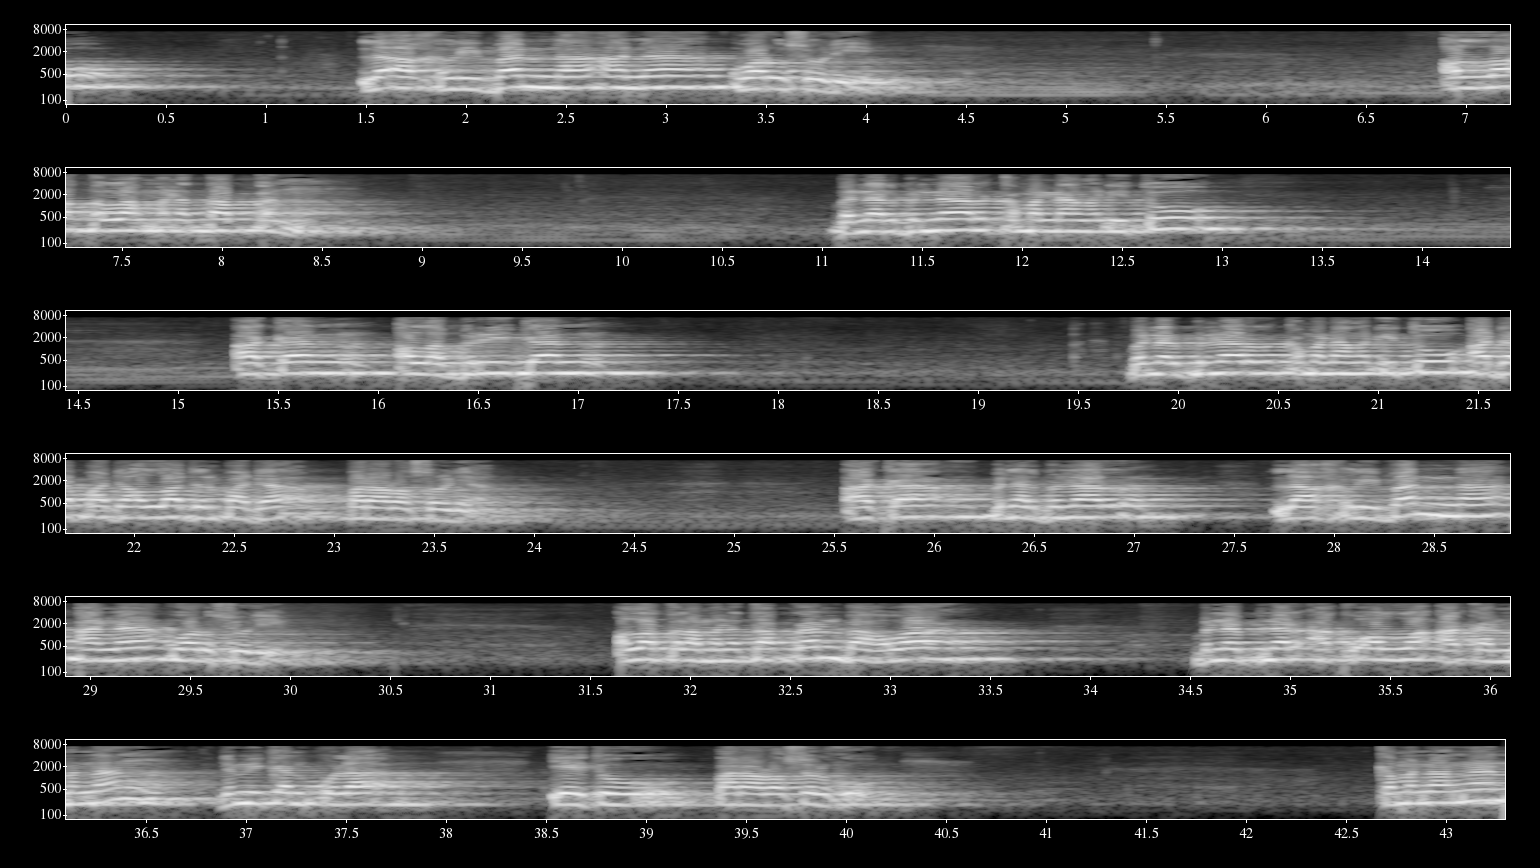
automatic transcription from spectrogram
la akhlibanna ana wa rusuli. Allah telah menetapkan benar-benar kemenangan itu akan Allah berikan benar-benar kemenangan itu ada pada Allah dan pada para rasulnya. Maka benar-benar la akhlibanna ana wa rusuli. Allah telah menetapkan bahawa benar-benar aku Allah akan menang demikian pula yaitu para rasulku. Kemenangan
